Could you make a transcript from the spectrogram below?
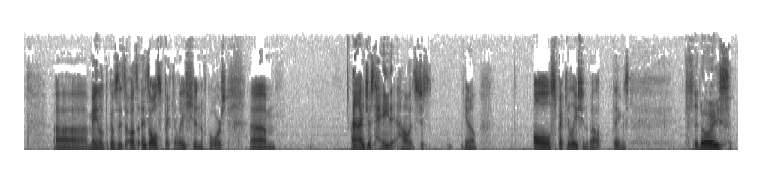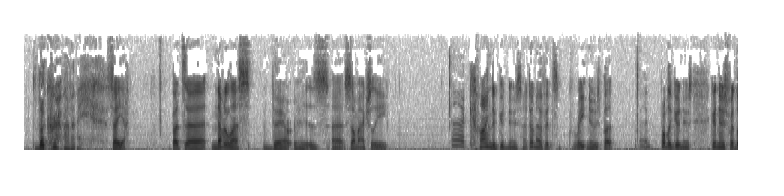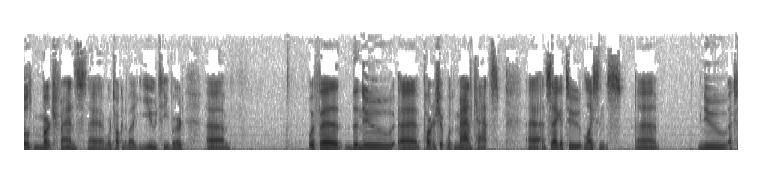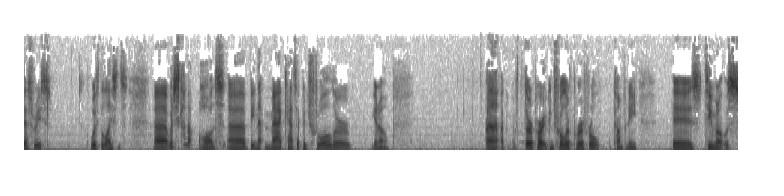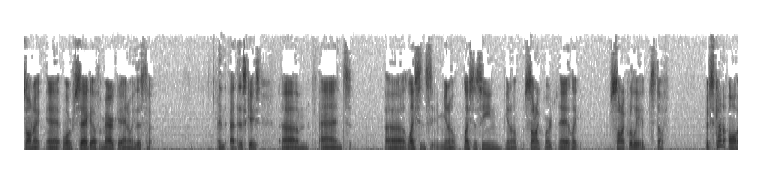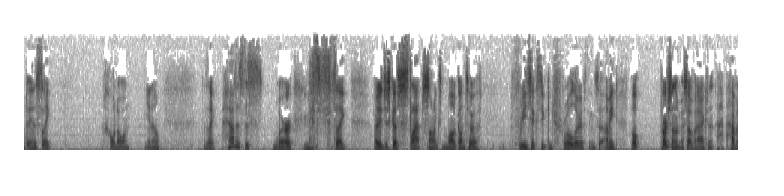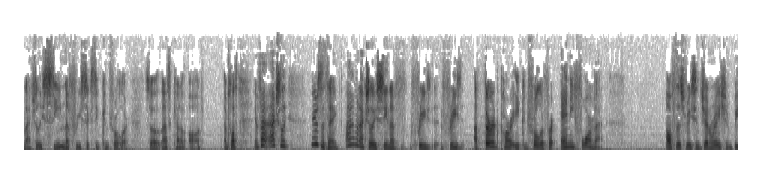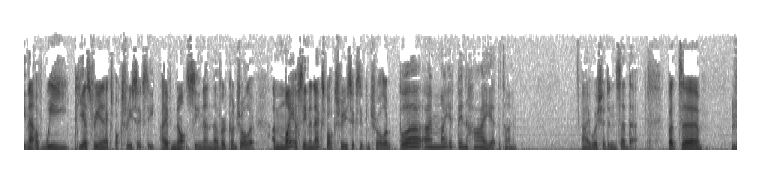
uh, mainly because it's it's all speculation, of course, um, and I just hate it how it's just, you know, all speculation about things. Just annoys the crap out of me. So yeah, but uh, nevertheless, there is uh, some actually uh, kind of good news. I don't know if it's great news, but uh, probably good news. Good news for those merch fans. Uh, we're talking about you, T-Bird. Um, with uh, the new uh, partnership with Mad Catz and Sega to license new accessories with the license. Uh, which is kind of odd, uh, being that Mad Catz a controller, you know, uh, a third-party controller peripheral company is teaming up with Sonic uh, or Sega of America anyway this time, and at this case, um, and uh, licensing, you know, licensing, you know, Sonic like Sonic related stuff, but it's kind of odd, and it's like, hold on, you know it's like, how does this work? It's like, are they just gonna slap Sonic's mug onto a 360 controller? Things. Like I mean, well, personally myself, I actually haven't actually seen a 360 controller, so that's kind of odd. And plus, in fact, actually, here's the thing: I haven't actually seen a free, free, a third-party controller for any format of this recent generation, being that of Wii, PS3, and Xbox 360. I have not seen another controller. I might have seen an Xbox 360 controller, but I might have been high at the time. I wish I didn't said that. But uh,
